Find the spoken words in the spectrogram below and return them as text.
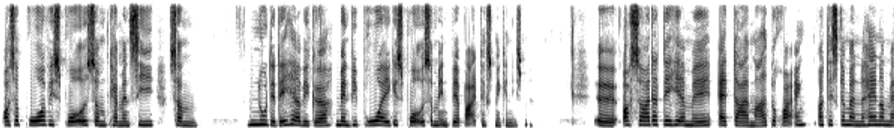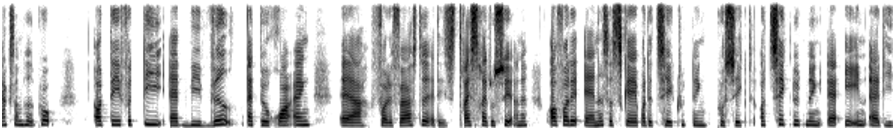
og så bruger vi sproget som, kan man sige, som nu er det det her, vi gør, men vi bruger ikke sproget som en bearbejdningsmekanisme. Øh, og så er der det her med, at der er meget berøring, og det skal man have en opmærksomhed på. Og det er fordi, at vi ved, at berøring er for det første, at det er stressreducerende, og for det andet, så skaber det tilknytning på sigt. Og tilknytning er en af de,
